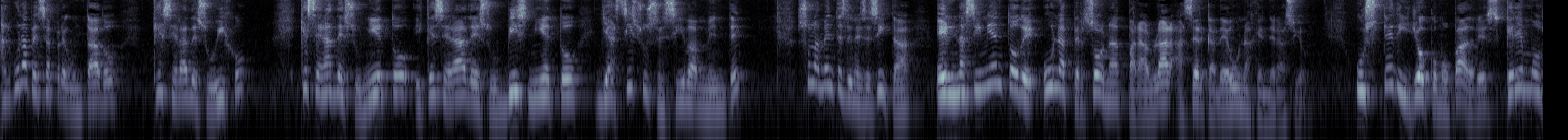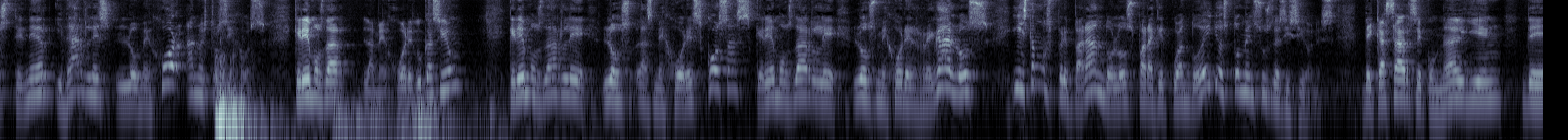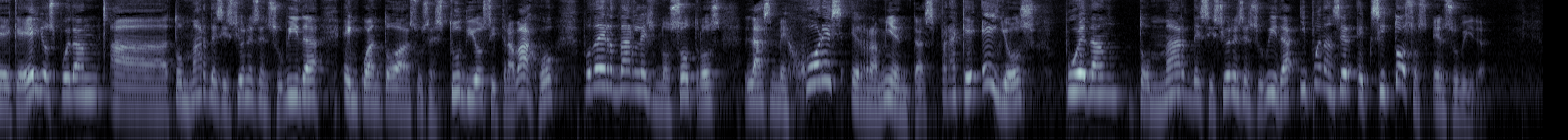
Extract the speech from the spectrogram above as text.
¿Alguna vez se ha preguntado qué será de su hijo? ¿Qué será de su nieto? ¿Y qué será de su bisnieto? Y así sucesivamente. Solamente se necesita el nacimiento de una persona para hablar acerca de una generación. Usted y yo como padres queremos tener y darles lo mejor a nuestros hijos. Queremos dar la mejor educación, queremos darle las mejores cosas, queremos darle los mejores regalos y estamos preparándolos para que cuando ellos tomen sus decisiones de casarse con alguien, de que ellos puedan ah, tomar decisiones en su vida en cuanto a sus estudios y trabajo, poder darles nosotros las mejores herramientas para que ellos puedan tomar decisiones en su vida y puedan ser exitosos en su vida.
